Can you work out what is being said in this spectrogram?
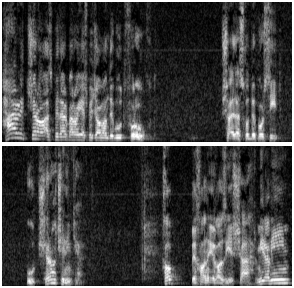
هر چرا از پدر برایش به جا بود فروخت. شاید از خود بپرسید او چرا چنین کرد؟ خب به خانه قاضی شهر می رویم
